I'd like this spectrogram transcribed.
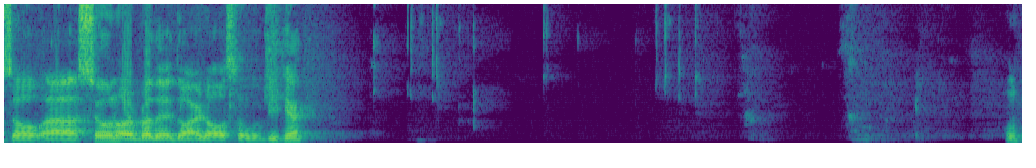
So uh, soon our brother Eduardo also will be here. Hmm?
